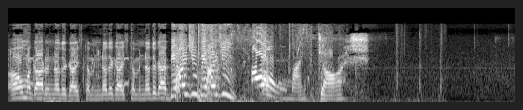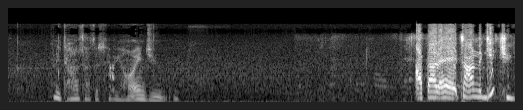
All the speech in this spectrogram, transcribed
Oh my god, another guy's coming, another guy's coming, another guy. Behind you, behind you! Oh my gosh. How many times do I have to say behind you? I thought I had time to get you.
